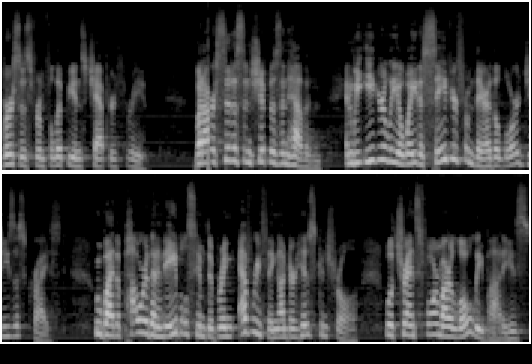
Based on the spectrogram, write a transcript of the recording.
verses from Philippians chapter 3. But our citizenship is in heaven, and we eagerly await a Savior from there, the Lord Jesus Christ who, by the power that enables him to bring everything under his control, will transform our lowly bodies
